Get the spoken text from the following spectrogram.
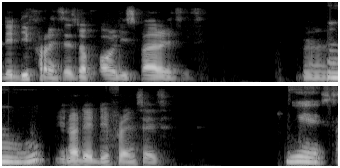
the differences of all these currencies. Mm. Mhm. You know the differences. Yes.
